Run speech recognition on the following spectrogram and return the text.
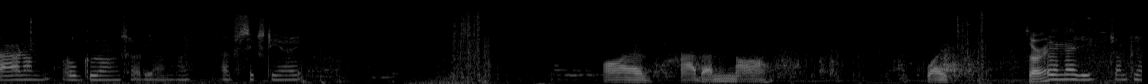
Alright, I'm all good on shoddy ammo. I have 68. I've had enough. Like, Sorry. Hey, Maddie, jump in.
